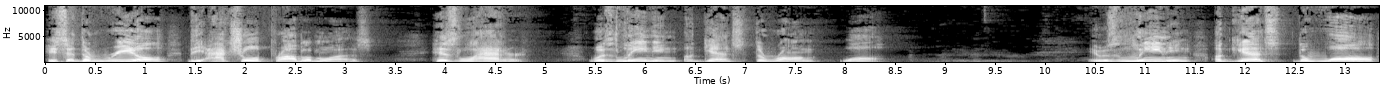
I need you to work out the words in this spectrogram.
He said the real, the actual problem was his ladder was leaning against the wrong wall. It was leaning against the wall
